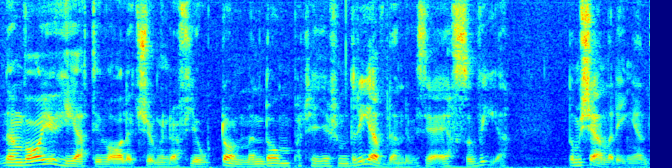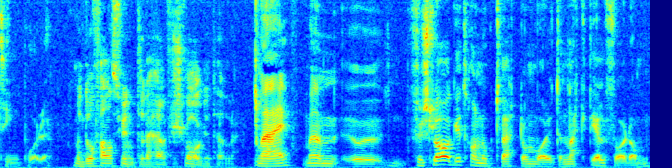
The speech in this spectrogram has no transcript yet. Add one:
Den var ju het i valet 2014 men de partier som drev den, det vill säga S och V, de tjänade ingenting på det. Men då fanns ju inte det här förslaget heller. Nej, men uh, förslaget har nog tvärtom varit en nackdel för dem.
